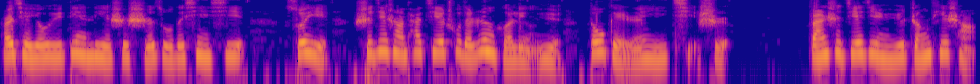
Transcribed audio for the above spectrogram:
而且由于电力是十足的信息，所以实际上它接触的任何领域都给人以启示。凡是接近于整体场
